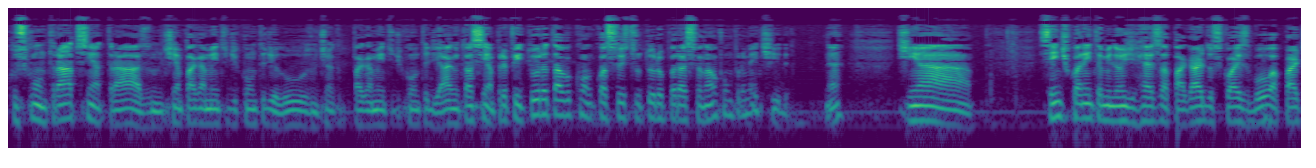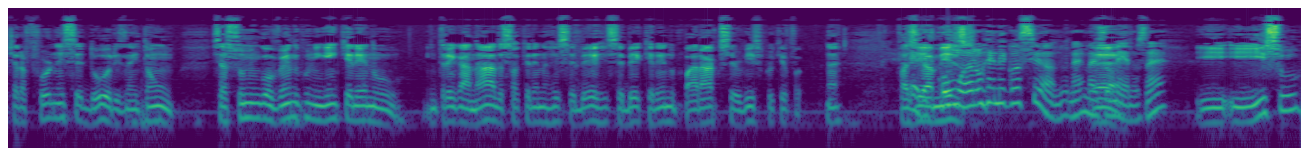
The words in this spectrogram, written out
com os contratos em atraso, não tinha pagamento de conta de luz, não tinha pagamento de conta de água. Então, assim, a prefeitura estava com, com, a sua estrutura operacional comprometida, né? Tinha 140 milhões de reais a pagar, dos quais boa parte era fornecedores, né? Então, se assume um governo com ninguém querendo entregar nada, só querendo receber, receber, querendo parar com o serviço, porque, né? Fazia Ele ficou um ano renegociando, né? Mais é, ou menos, né? E, e isso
